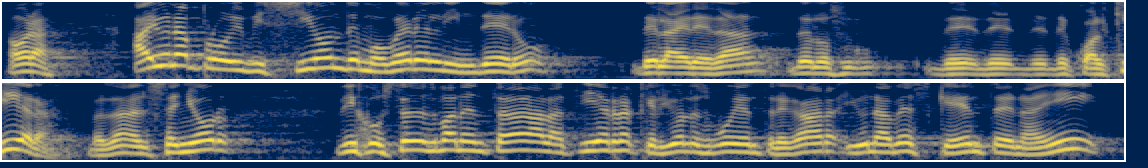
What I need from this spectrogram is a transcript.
Ahora, hay una prohibición de mover el lindero de la heredad de, los, de, de cualquiera, ¿verdad? El Señor dijo, ustedes van a entrar a la tierra que yo les voy a entregar y una vez que entren ahí,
